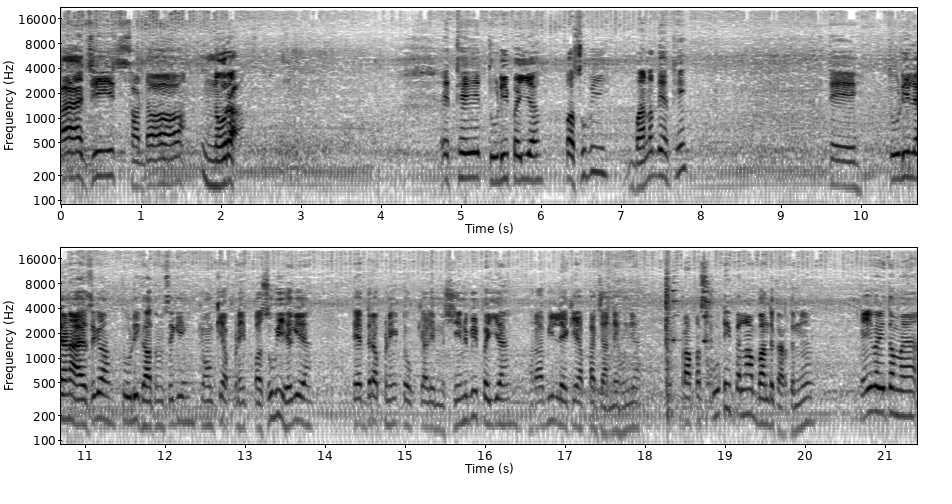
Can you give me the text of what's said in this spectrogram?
ਆ ਜੀ, ਸਾਡਾ ਨੋਰਾ ਇੱਥੇ ਤੂੜੀ ਪਈ ਆ, ਪਸ਼ੂ ਵੀ ਬੰਨਦੇ ਇੱਥੇ। ਤੇ ਤੂੜੀ ਲੈਣ ਆਇਆ ਸੀਗਾ, ਤੂੜੀ ਖਤਮ ਸੀਗੀ, ਕਿਉਂਕਿ ਆਪਣੇ ਪਸ਼ੂ ਵੀ ਹੈਗੇ ਆ ਤੇ ਇੱਧਰ ਆਪਣੀ ਟੋਕੇ ਵਾਲੀ ਮਸ਼ੀਨ ਵੀ ਪਈ ਆ, ਹਰਾ ਵੀ ਲੈ ਕੇ ਆਪਾਂ ਜਾਂਦੇ ਹੁੰਦੇ ਆ। ਪਰ ਆਪਾਂ ਸਕੂਟੀ ਪਹਿਲਾਂ ਬੰਦ ਕਰ ਦਿੰਨੇ ਆ। ਕਈ ਵਾਰੀ ਤਾਂ ਮੈਂ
